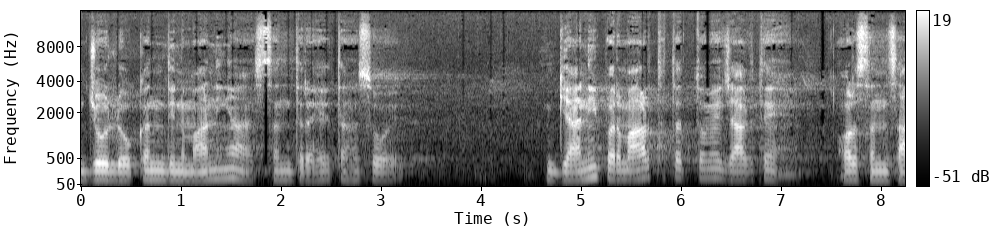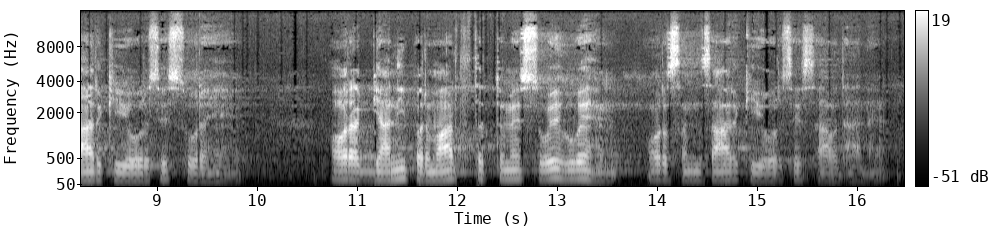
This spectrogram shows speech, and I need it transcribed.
जो लोकन दिन मानिया, संत रहे तह सोए। ज्ञानी परमार्थ तत्व में जागते हैं और संसार की ओर से सो रहे हैं। और अज्ञानी परमार्थ तत्व में सोए हुए हैं और संसार की ओर से सावधान है।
